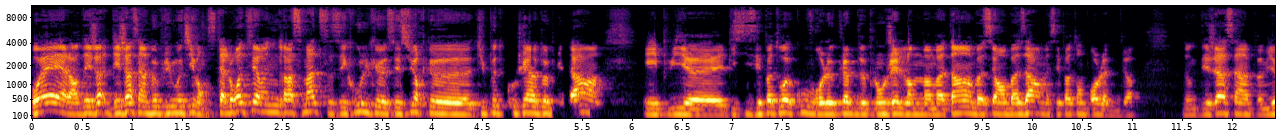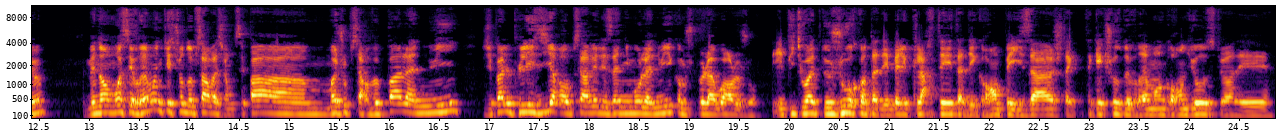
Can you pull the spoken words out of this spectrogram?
Ouais, alors déjà, déjà, c'est un peu plus motivant. Si tu as le droit de faire une grasse mat, ça c'est cool que c'est sûr que tu peux te coucher un peu plus tard. Et puis, euh, et puis si c'est pas toi qui couvre le club de plongée le lendemain matin, bah c'est en bazar, mais c'est pas ton problème, tu vois. Donc déjà, c'est un peu mieux. Mais non, moi, c'est vraiment une question d'observation. C'est pas, moi, j'observe pas la nuit. J'ai pas le plaisir à observer les animaux la nuit comme je peux l'avoir le jour. Et puis, tu vois, de jour, quand t'as des belles clartés, t'as des grands paysages, t'as as quelque chose de vraiment grandiose, tu vois. Des...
